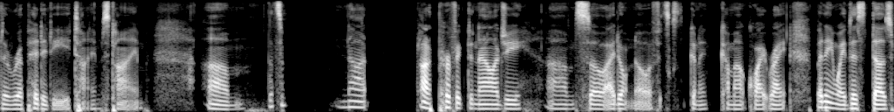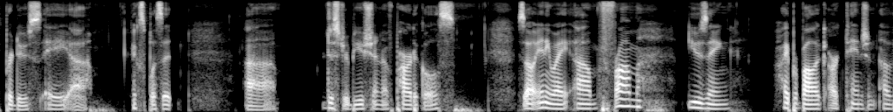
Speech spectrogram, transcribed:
the rapidity times time. Um, that's a, not not a perfect analogy, um, so I don't know if it's going to come out quite right. But anyway, this does produce a uh, explicit uh, distribution of particles. So anyway, um, from using hyperbolic arctangent of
